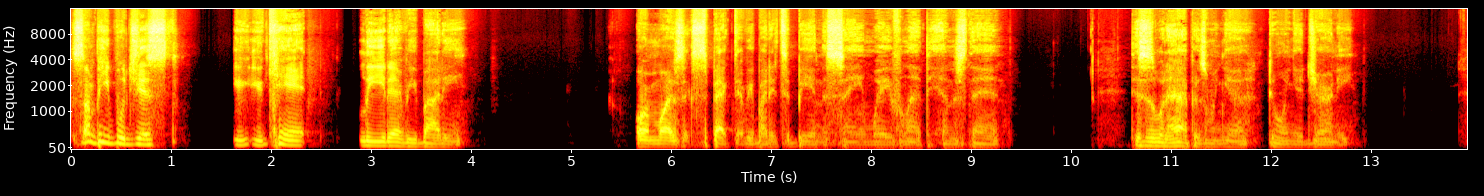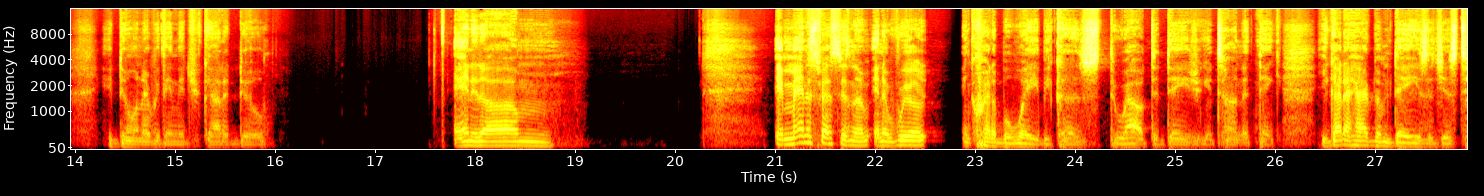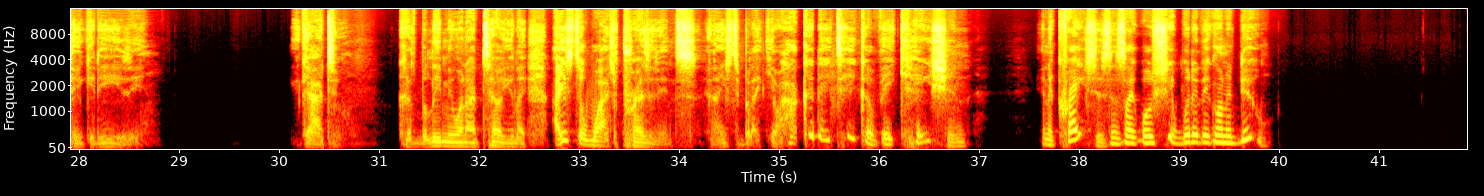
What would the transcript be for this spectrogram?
some people just you, you can't lead everybody or more must expect everybody to be in the same wavelength. You understand? This is what happens when you're doing your journey. You're doing everything that you got to do, and it um it manifests in a in a real incredible way because throughout the days you get time to think. You got to have them days to just take it easy. You got to. Because believe me when I tell you, like, I used to watch presidents and I used to be like, yo, how could they take a vacation in a crisis? And it's like, well, shit, what are they going to do?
